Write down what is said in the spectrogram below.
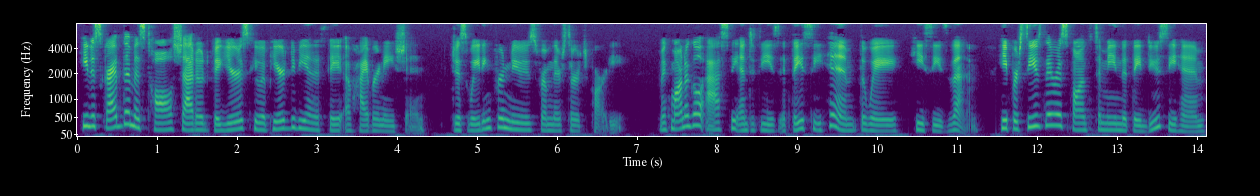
He described them as tall, shadowed figures who appeared to be in a state of hibernation, just waiting for news from their search party. McMoneagle asked the entities if they see him the way he sees them. He perceives their response to mean that they do see him,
